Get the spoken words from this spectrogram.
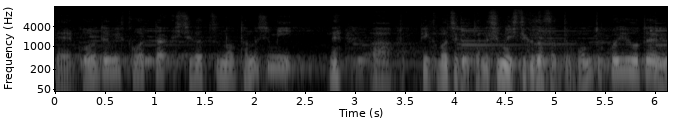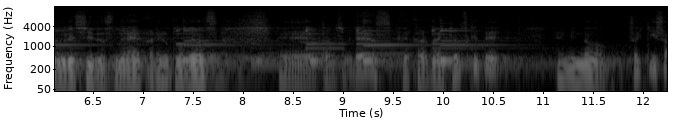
えー、ゴールデンウィーク終わった7月の楽しみ。ね、あピンク祭りを楽しみにしてくださって本当こういうお便り嬉しいですね。ありがとうございます、えー、楽しみです、えー、体に気をつけて、えー、みんなのザッキーさ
